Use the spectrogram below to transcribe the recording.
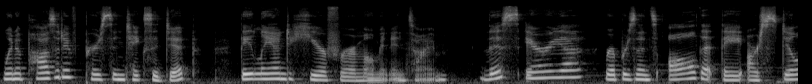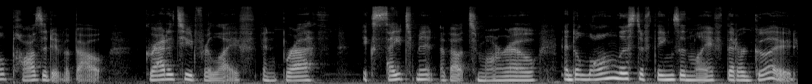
When a positive person takes a dip, they land here for a moment in time. This area represents all that they are still positive about gratitude for life and breath, excitement about tomorrow, and a long list of things in life that are good.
